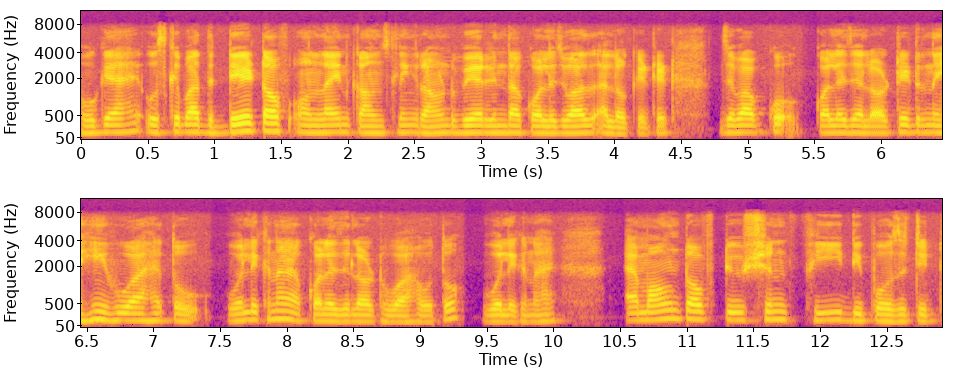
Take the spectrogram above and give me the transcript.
हो गया है। उसके बाद date of online counselling round where in the college was allocated जब आपको कॉलेज अलॉटेड नहीं हुआ है तो वो लिखना है कॉलेज अलॉट हुआ हो तो वो लिखना है। Amount of tuition fee deposited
